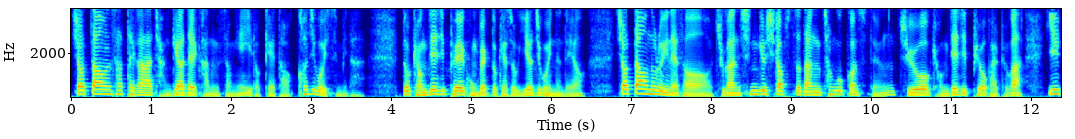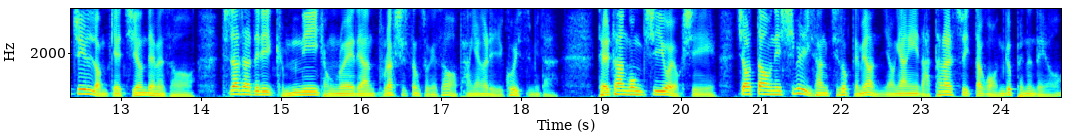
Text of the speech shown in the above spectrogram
셧다운 사태가 장기화될 가능성이 이렇게 더 커지고 있습니다. 또 경제 지표의 공백도 계속 이어지고 있는데요. 셧다운으로 인해서 주간 신규 실업수당 청구 건수 등 주요 경제 지표 발표가 일주일 넘게 지연되면서 투자자들이 금리 경로에 대한 불확실성 속에서 방향을 잃고 있습니다. 델타 항공 CEO 역시 셧다운이 10일 이상 지속되면 영향이 나타날 수 있다고 언급했는데요.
